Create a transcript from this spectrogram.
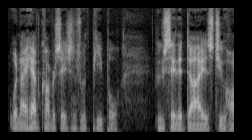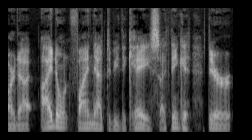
when I have conversations with people who say that Dye is too hard, I, I don't find that to be the case. I think there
